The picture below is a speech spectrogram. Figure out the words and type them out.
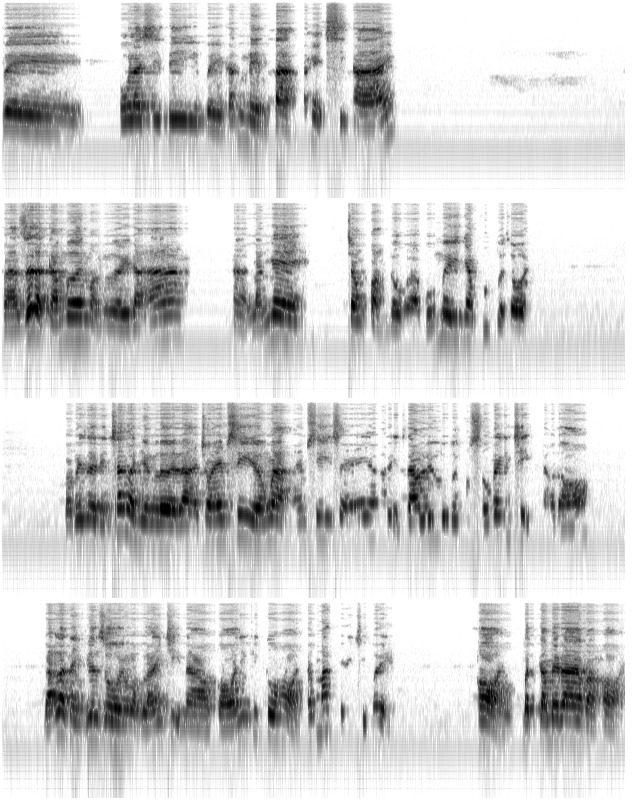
về Audacity về các nền tảng các hệ sinh thái. Và rất là cảm ơn mọi người đã à, lắng nghe trong khoảng độ à, 45 phút vừa rồi. Và bây giờ thì chắc là nhường lời lại cho MC đúng không ạ? MC sẽ có thể giao lưu với một số các anh chị nào đó. Đã là thành viên rồi hoặc là anh chị nào có những cái câu hỏi thắc mắc thì anh chị có thể hỏi, bật camera và hỏi.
